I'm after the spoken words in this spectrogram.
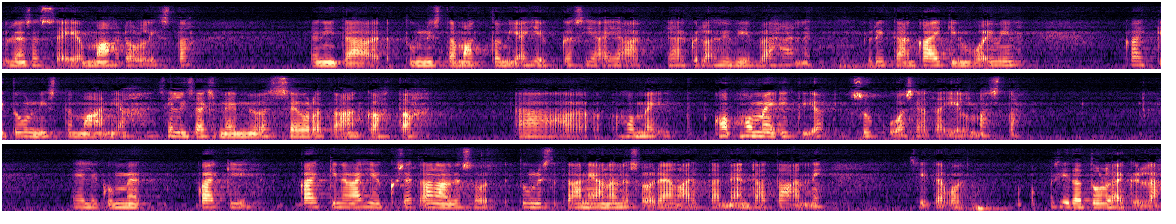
Yleensä se ei ole mahdollista. Ja niitä tunnistamattomia hiukkasia jää, jää kyllä hyvin vähän. Et pyritään kaikin voimin kaikki tunnistamaan ja sen lisäksi me myös seurataan kahta homeitio-sukua sieltä ilmasta. Eli kun me kaikki, kaikki nämä hiukkaset tunnistetaan ja analysoidaan ja laitetaan meidän dataan, niin siitä, voi, siitä tulee kyllä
